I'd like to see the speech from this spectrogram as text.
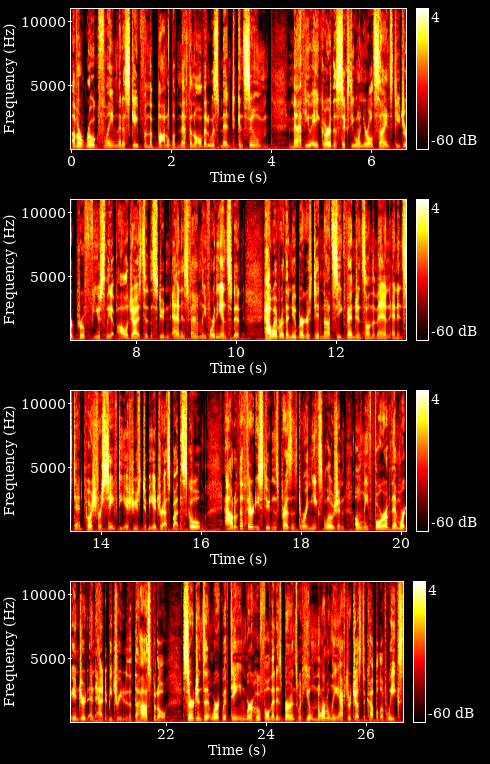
of a rogue flame that escaped from the bottle of methanol that it was meant to consume. Matthew Acor, the 61 year old science teacher, profusely apologized to the student and his family for the incident. However, the Newburgers did not seek vengeance on the man and instead pushed for safety issues to be addressed by the school. Out of the 30 students present during the explosion, only four of them were injured and had to be treated at the hospital. Surgeons at work with Dane were hopeful that his burns would heal normally after just a couple of weeks,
